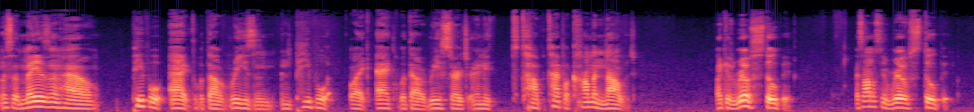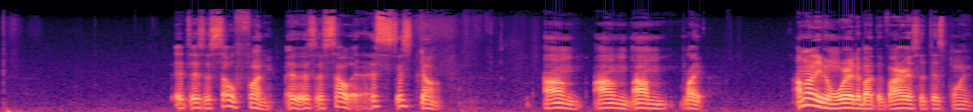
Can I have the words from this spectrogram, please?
It's amazing how people act without reason and people like act without research or any type type of common knowledge. Like it's real stupid. It's honestly real stupid. It is it's so funny. It's it's so it's it's dumb. Um I'm I'm like I'm not even worried about the virus at this point.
